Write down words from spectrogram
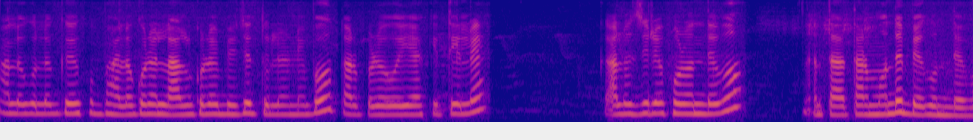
আলুগুলোকে খুব ভালো করে লাল করে ভেজে তুলে নেব। তারপরে ওই একই তেলে কালো জিরে ফোড়ন দেব তা তার মধ্যে বেগুন দেব।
